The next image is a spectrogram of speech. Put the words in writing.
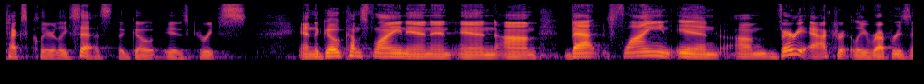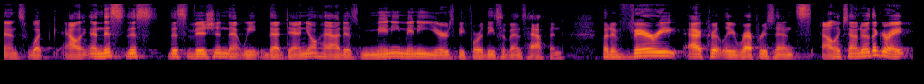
text clearly says the goat is Greece. And the goat comes flying in, and, and um, that flying in um, very accurately represents what Alex, and this, this, this vision that, we, that Daniel had is many, many years before these events happened, but it very accurately represents Alexander the Great,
